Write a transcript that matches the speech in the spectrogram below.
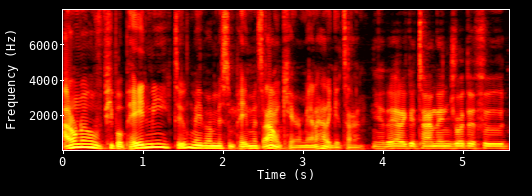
I don't know if people paid me too. Maybe I missed some payments. I don't care, man. I had a good time. yeah, they had a good time. They enjoyed the food.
